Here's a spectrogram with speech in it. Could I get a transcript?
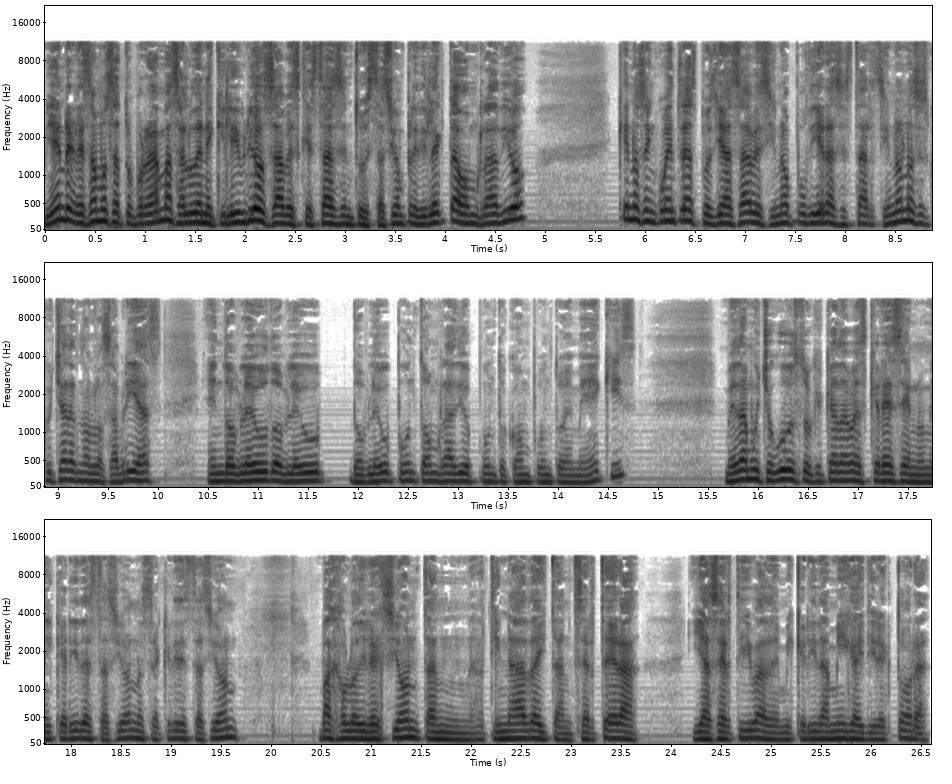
Bien, regresamos a tu programa Salud en Equilibrio. Sabes que estás en tu estación predilecta, Home Radio. ¿Qué nos encuentras? Pues ya sabes, si no pudieras estar, si no nos escucharas, no lo sabrías en www.omradio.com.mx. Me da mucho gusto que cada vez crece en mi querida estación, nuestra querida estación, bajo la dirección tan atinada y tan certera y asertiva de mi querida amiga y directora,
